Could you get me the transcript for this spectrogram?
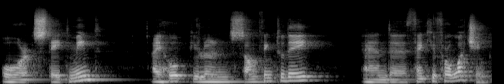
or StateMint. I hope you learned something today and uh, thank you for watching.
